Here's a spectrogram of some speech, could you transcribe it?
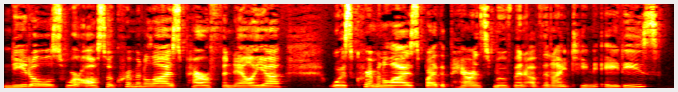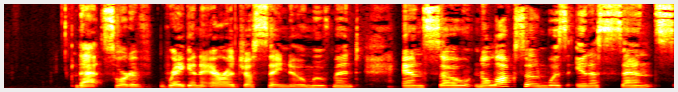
Needles were also criminalized. Paraphernalia was criminalized by the parents' movement of the 1980s. That sort of Reagan era just say no movement. And so naloxone was, in a sense,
